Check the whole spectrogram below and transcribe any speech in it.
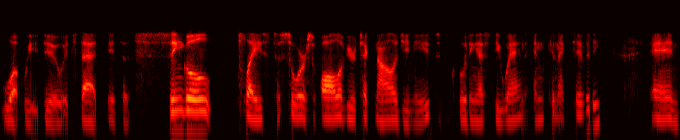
what we do. It's that it's a single place to source all of your technology needs, including SD-WAN and connectivity, and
